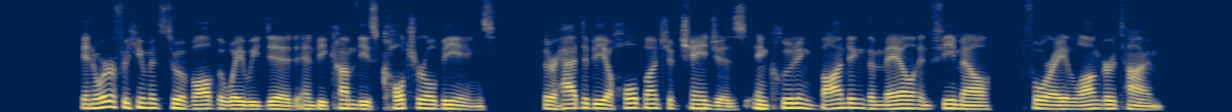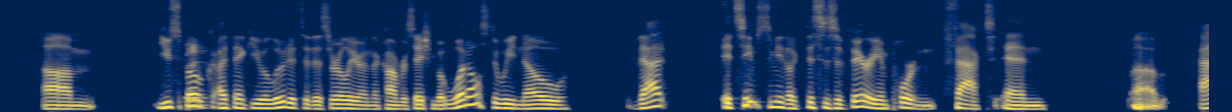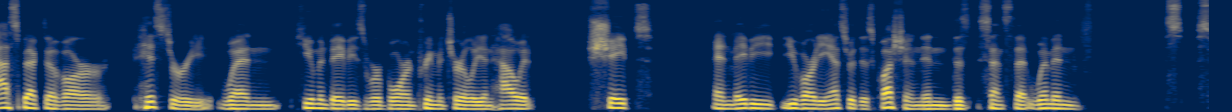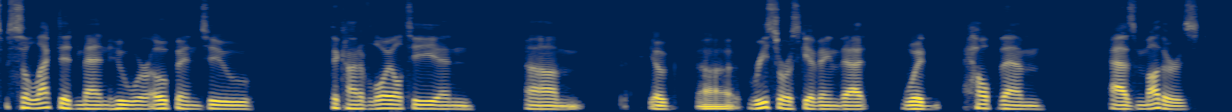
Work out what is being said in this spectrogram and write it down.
In order for humans to evolve the way we did and become these cultural beings there had to be a whole bunch of changes including bonding the male and female for a longer time um you spoke right. i think you alluded to this earlier in the conversation but what else do we know that it seems to me like this is a very important fact and uh, aspect of our history when human babies were born prematurely and how it shaped and maybe you've already answered this question in the sense that women s- selected men who were open to the kind of loyalty and um, you know uh, resource giving that would help them as mothers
